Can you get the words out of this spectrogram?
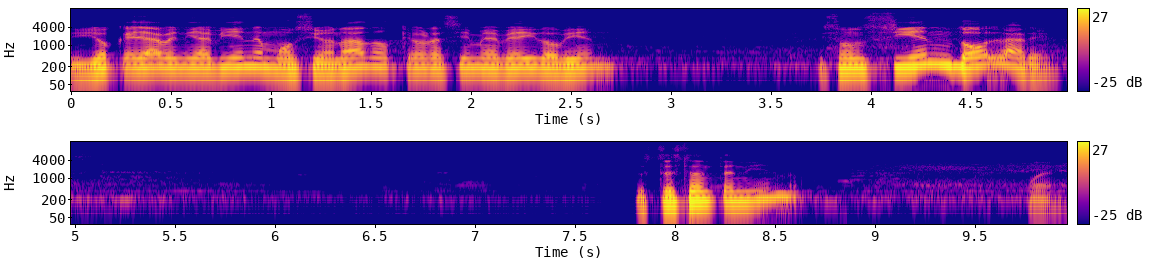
Y yo que ya venía bien emocionado, que ahora sí me había ido bien. Y son 100 dólares. ¿Usted está entendiendo? Bueno.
